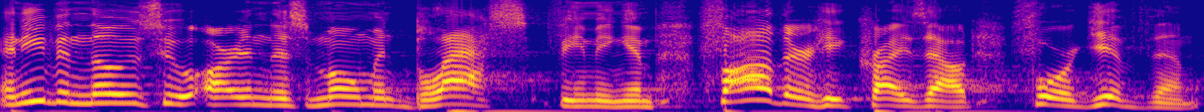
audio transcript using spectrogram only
and even those who are in this moment blaspheming him. Father, he cries out, forgive them.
